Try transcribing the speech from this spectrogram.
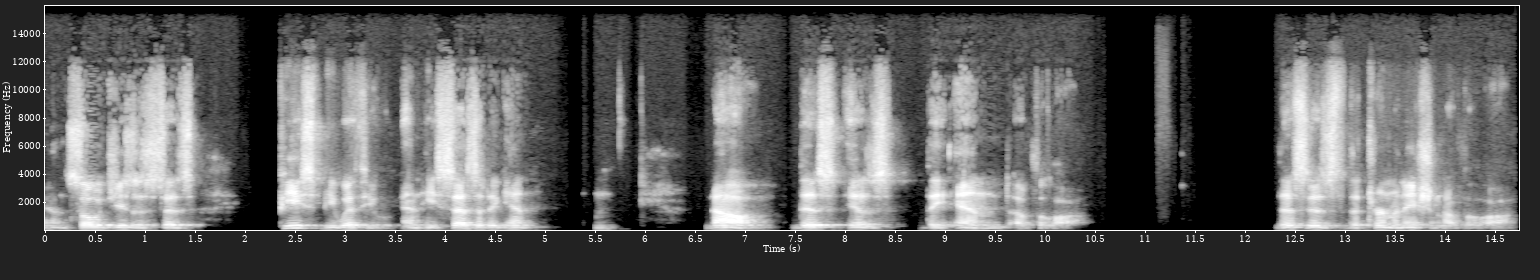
And so Jesus says, Peace be with you. And he says it again. Hmm. Now, this is the end of the law. This is the termination of the law.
